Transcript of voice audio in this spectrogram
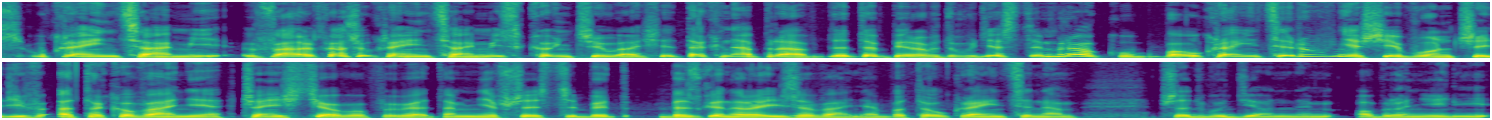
z, Ukraińcami, walka z Ukraińcami skończyła się tak naprawdę dopiero w 20 roku, bo Ukraińcy również się włączyli w atakowanie, częściowo powiadam, nie wszyscy, bez generalizowania, bo to Ukraińcy nam przed Budionnym obronili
